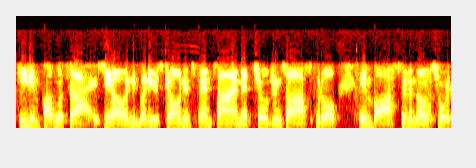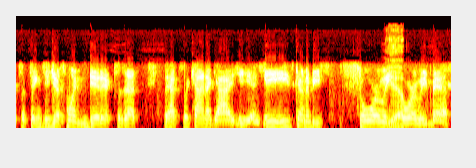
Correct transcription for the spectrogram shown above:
he didn't publicize, you know, and when he was going and spend time at Children's Hospital in Boston and those sorts of things, he just went and did it because that's that's the kind of guy he is. He, he's going to be sorely, Yep. sorely missed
